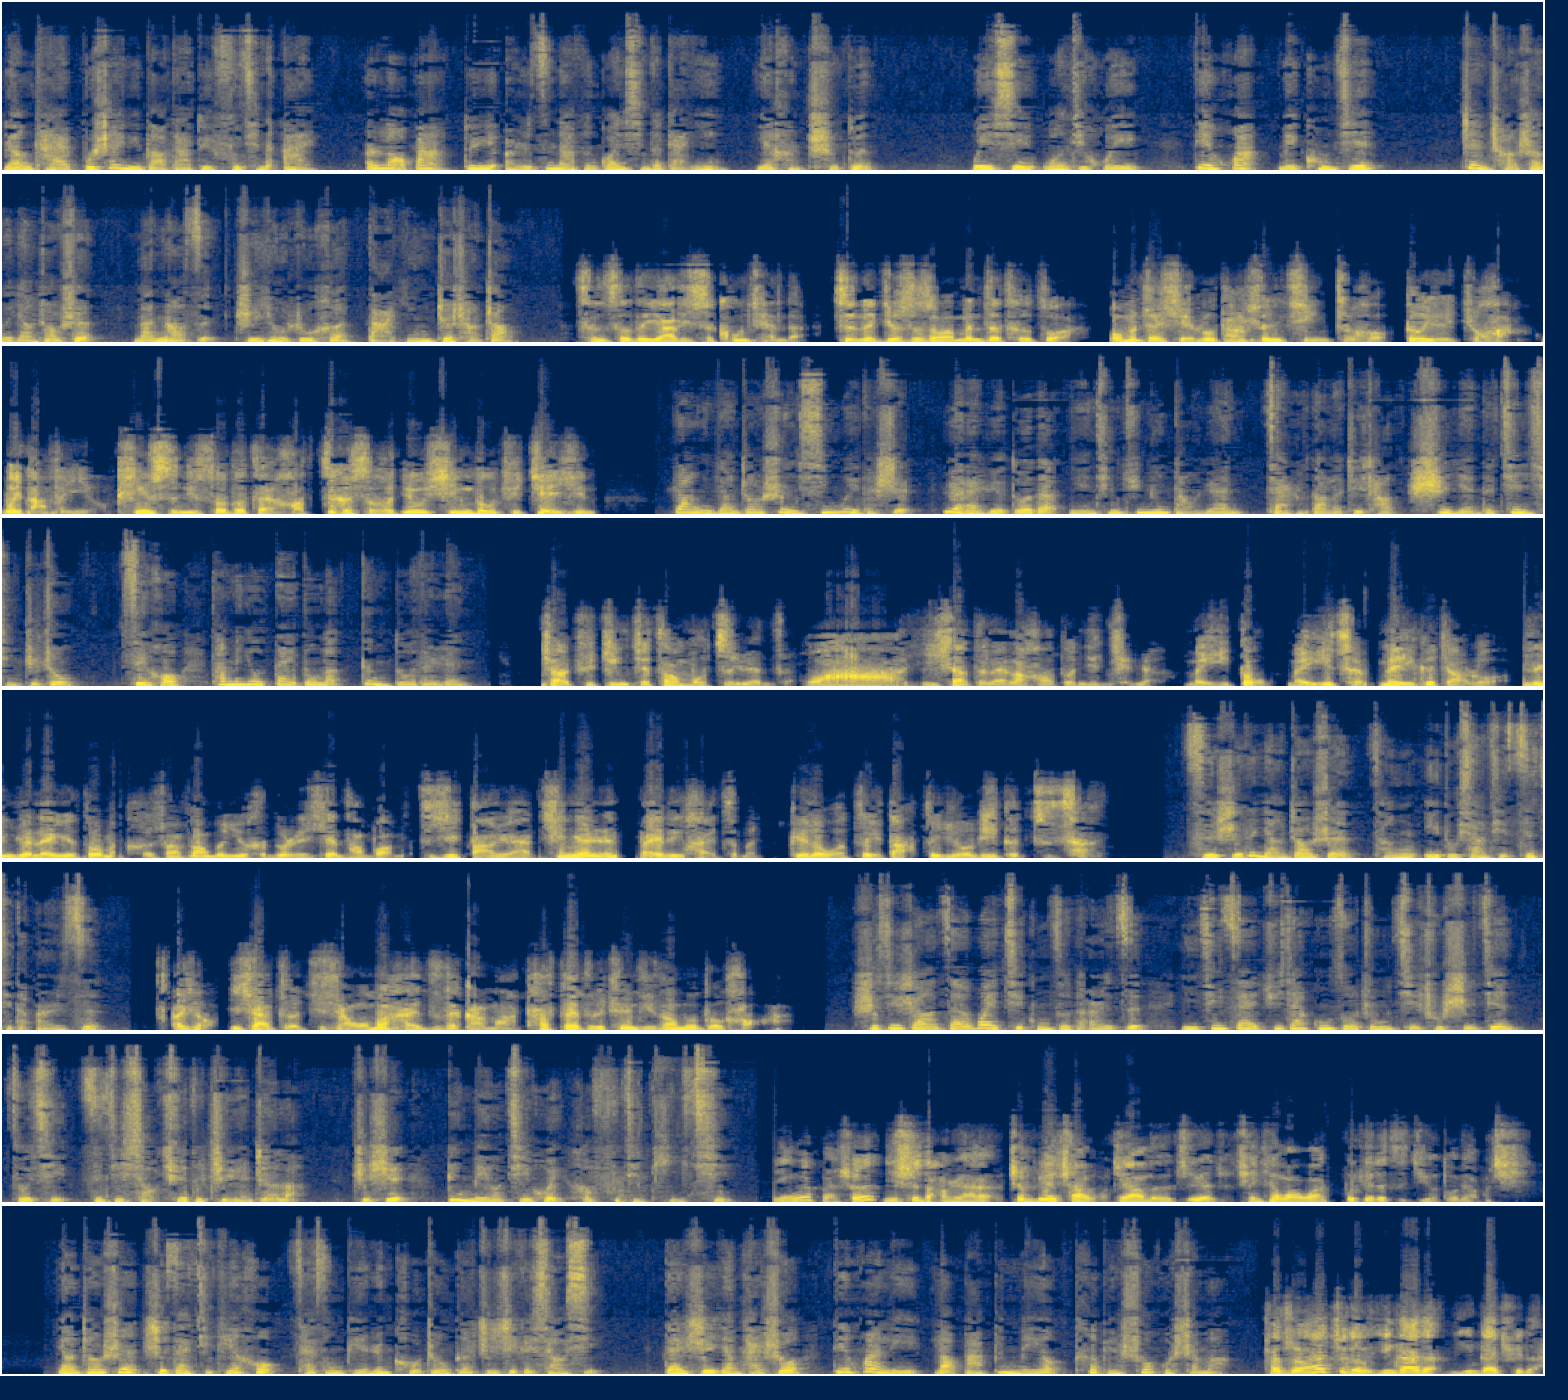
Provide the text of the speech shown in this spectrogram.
杨凯不善于表达对父亲的爱，而老爸对于儿子那份关心的感应也很迟钝。微信忘记回，电话没空接。战场上的杨兆顺满脑子只有如何打赢这场仗。承受的压力是空前的，只能就是什么闷着头做。我们在写入党申请之后，都有一句话：为党分忧。平时你说的再好，这个时候用行动去践行。让杨兆顺欣慰的是，越来越多的年轻居民党员加入到了这场誓言的践行之中。随后，他们又带动了更多的人。小区紧急招募志愿者，哇，一下子来了好多年轻人，每一栋、每一层、每一个角落，人越来越多嘛。核酸当中有很多人现场报名，这些党员、青年人、白领孩子们，给了我最大、最有力的支撑。此时的杨兆顺曾一度想起自己的儿子，哎呦，一下子就想我们孩子在干嘛？他在这个群体当中多好啊！实际上，在外企工作的儿子，已经在居家工作中挤出时间，做起自己小区的志愿者了。只是并没有机会和父亲提起，因为本身你是党员，身边像我这样的志愿者千千万万，不觉得自己有多了不起。杨兆顺是在几天后才从别人口中得知这个消息，但是杨凯说电话里老爸并没有特别说过什么，他说：“哎，这个应该的，你应该去的。”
